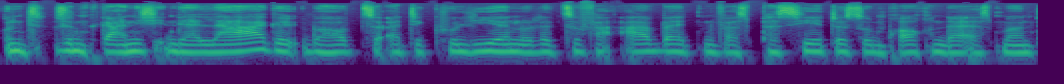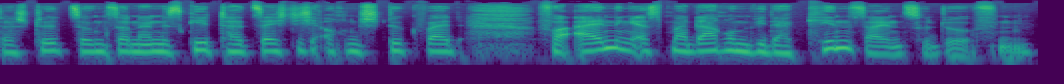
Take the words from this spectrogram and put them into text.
und sind gar nicht in der Lage, überhaupt zu artikulieren oder zu verarbeiten, was passiert ist und brauchen da erstmal Unterstützung, sondern es geht tatsächlich auch ein Stück weit vor allen Dingen erstmal darum, wieder Kind sein zu dürfen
